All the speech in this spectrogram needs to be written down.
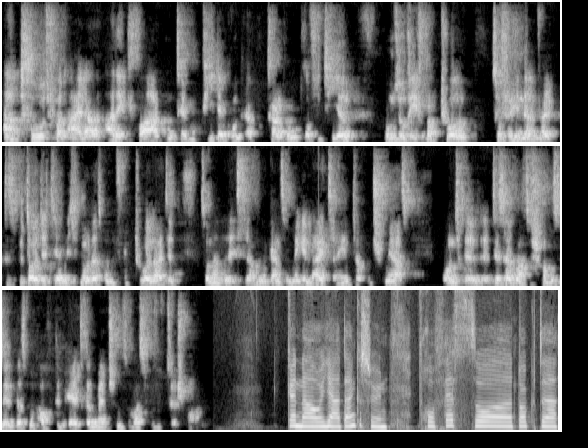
absolut von einer adäquaten Therapie der Grunderkrankung profitieren, um so Refrakturen zu verhindern. Weil das bedeutet ja nicht nur, dass man eine Fraktur leitet, sondern da ist ja auch eine ganze Menge Leid dahinter und Schmerz. Und äh, deshalb macht es schon Sinn, dass man auch den älteren Menschen sowas versucht zu ersparen. Genau, ja, danke schön. Professor Dr.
